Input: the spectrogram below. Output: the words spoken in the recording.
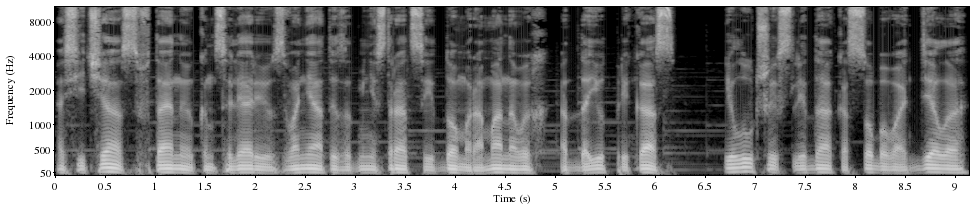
А сейчас в тайную канцелярию звонят из администрации дома Романовых, отдают приказ, и лучший следак особого отдела,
